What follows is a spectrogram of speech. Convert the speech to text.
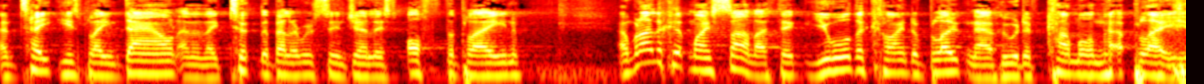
and take his plane down, and then they took the Belarusian journalist off the plane. And when I look at my son, I think, you're the kind of bloke now who would have come on that plane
